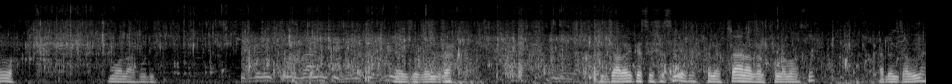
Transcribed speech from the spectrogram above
ও মলাপুরি এই যে বন্ধুরা, জালের কাছে এসেছি এখানে চায়না জাল ফেলাম আছে, কারেন্ট জাল না,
